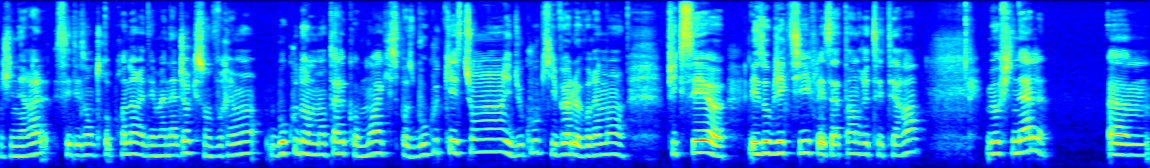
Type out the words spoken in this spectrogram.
en général, c'est des entrepreneurs et des managers qui sont vraiment beaucoup dans le mental comme moi, qui se posent beaucoup de questions et du coup qui veulent vraiment fixer euh, les objectifs, les atteindre, etc. Mais au final, euh,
